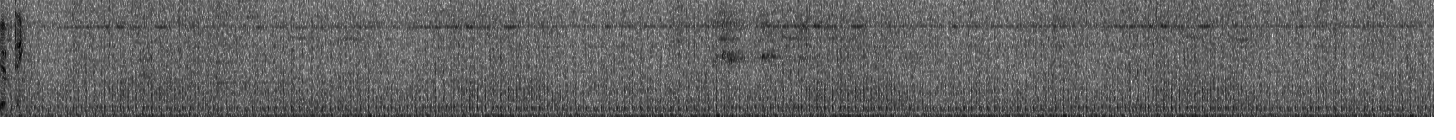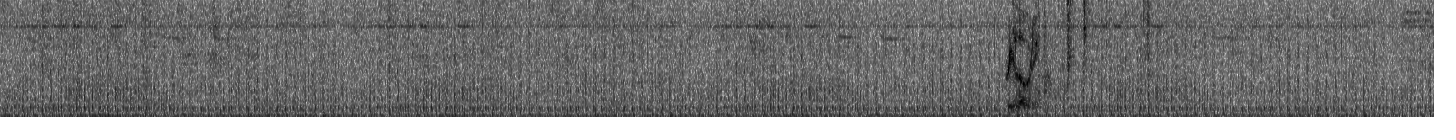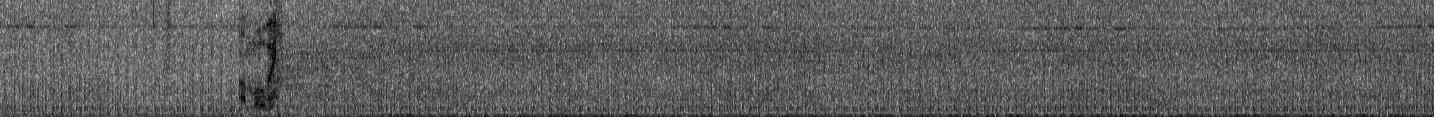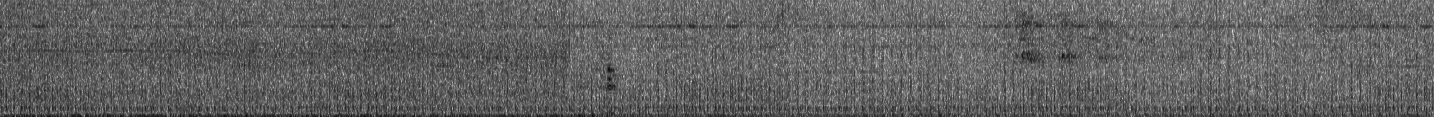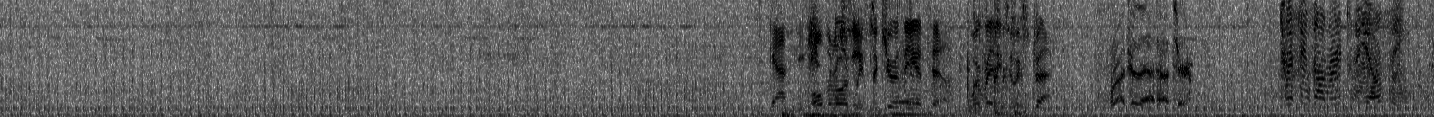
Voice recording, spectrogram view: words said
shifting. Gas Overlord, we've secured the intel. We're ready to extract. Roger that, Hunter. Twisting on en route to the LZ.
